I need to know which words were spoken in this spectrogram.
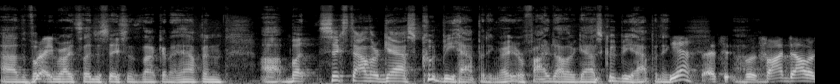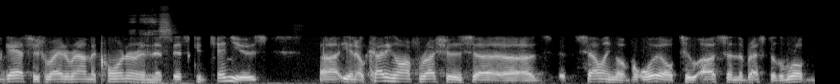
Uh, the voting right. rights legislation is not going to happen. Uh, but $6 gas could be happening, right? Or $5 gas could be happening. Yes, that's it. Uh, $5 gas is right around the corner. And if this continues, uh, you know, cutting off Russia's uh, uh, selling of oil to us and the rest of the world.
